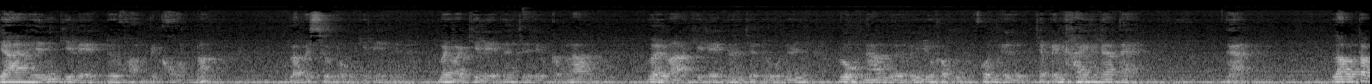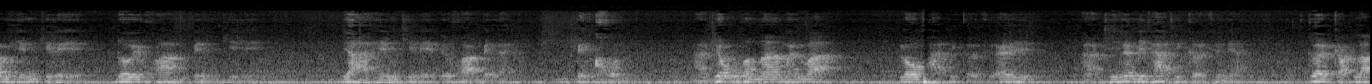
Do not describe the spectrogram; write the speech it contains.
อย่าเห็นกิเลสโดยความเป็นคนเนาะเราไปสู่ดงกิเลสเนี่ย ไม่ว่ากิเลสนั้นจะอยู่กับเรา ไม่ว่ากิเลสนั้นจะดูในรูปน้ำมือหรืออยู่กับบุคคลอื่น จะเป็นใครก็แล้วแต่นะเราต้องเห็นกิเลสโดยความเป็นกิเลสอย่าเห็นกิเลสด้วยความเป็นอะไร เป็นคนยกอุปมาเหมือนว่า โลภะที่เกิดขึ้นไอ้ทีนมิทะที่เกิดขึ้นเนี่ย เกิดกับเรา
